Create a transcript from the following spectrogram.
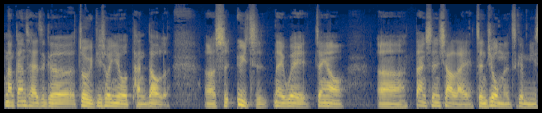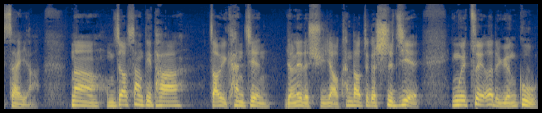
那刚才这个周宇弟兄也有谈到了，呃，是预指那位将要呃诞生下来拯救我们的这个弥赛亚。那我们知道上帝他早已看见人类的需要，看到这个世界因为罪恶的缘故。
